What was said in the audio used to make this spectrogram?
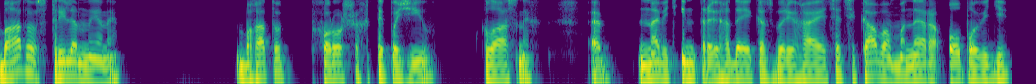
Багато стрілянини, багато хороших типажів, класних, е, навіть інтрига деяка зберігається, цікава манера оповіді.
